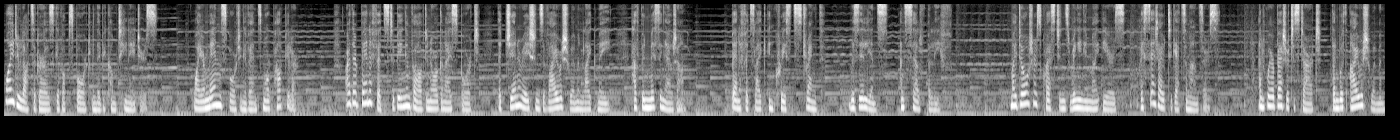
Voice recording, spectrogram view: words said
Why do lots of girls give up sport when they become teenagers? Why are men's sporting events more popular? Are there benefits to being involved in organised sport that generations of Irish women like me have been missing out on? Benefits like increased strength, resilience, and self belief. My daughter's questions ringing in my ears, I set out to get some answers. And where better to start than with Irish women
